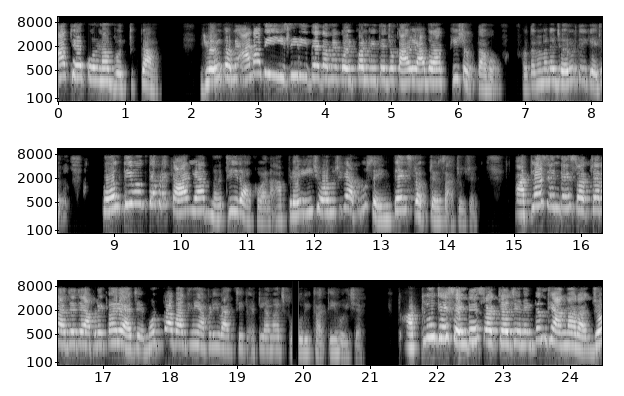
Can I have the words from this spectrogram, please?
આ છે પૂર્ણ ભૂતકાળ. જોયું તમે? આનાથી ઈઝી રીતે તમે કોઈ પણ રીતે જો કાળ યાદ રાખી શકતા હો. તો તમે મને જરૂરથી કહેજો. બોલતી વખતે આપણે કાર યાદ નથી રાખવાના. આપણે એ જોવાનું છે કે આપણું સેન્ટેન્સ સ્ટ્રક્ચર સાચું છે. આટલા સેન્ટેન્સ સ્ટ્રક્ચર આજે જે આપણે કર્યા છે મોટા ભાગની આપણી વાતચીત એટલામાં જ પૂરી થતી હોય છે. આટલું જે સેન્ટેન્સ સ્ટ્રક્ચર છે એને એકદમ ધ્યાનમાં રાખજો.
